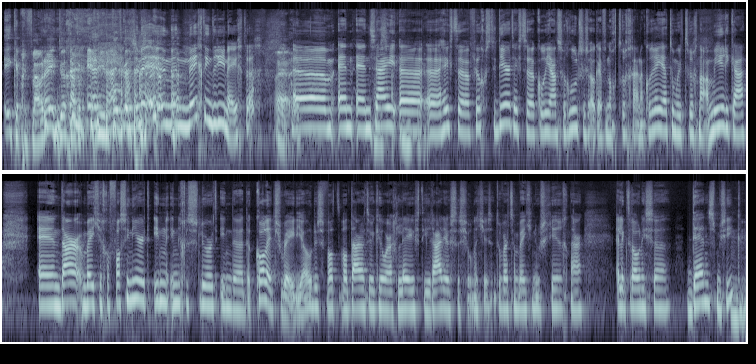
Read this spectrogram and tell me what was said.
Ik heb geen flauw idee. Dat gaat ook echt niet in de podcast. Nee, in, in 1993. Oh ja. Ehm, en, en zij eh, eh, heeft veel gestudeerd, heeft Koreaanse roots, dus ook even nog teruggegaan naar Korea, toen weer terug naar Amerika. En daar een beetje gefascineerd in, ingesleurd in de, de college radio. Dus wat, wat daar natuurlijk heel erg leeft, die radiostationnetjes. En toen werd ze een beetje nieuwsgierig naar elektronische dancemuziek. Mhm.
